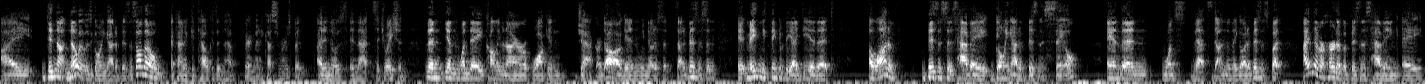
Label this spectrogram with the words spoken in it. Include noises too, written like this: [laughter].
I did not know it was going out of business, although I kind of could tell because it didn't have very many customers, but I didn't know it was in that situation. Then you know, one day, Colleen and I are walking Jack, our dog, and we noticed that it's out of business. And it made me think of the idea that a lot of businesses have a going out of business sale, and then once that's done, then they go out of business. But I've never heard of a business having a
